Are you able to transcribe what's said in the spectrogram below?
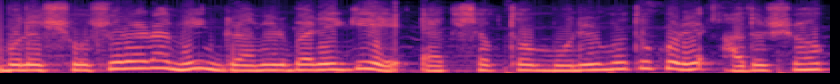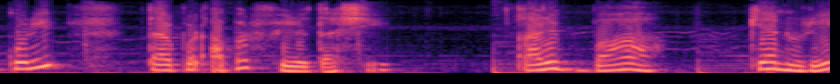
বলে শ্বশুর আর আমি গ্রামের বাড়ি গিয়ে এক সপ্তাহ মনের মতো করে আদর সহ করি, তারপর আবার ফেরত আসি। আরে বাহ, কেন রে?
